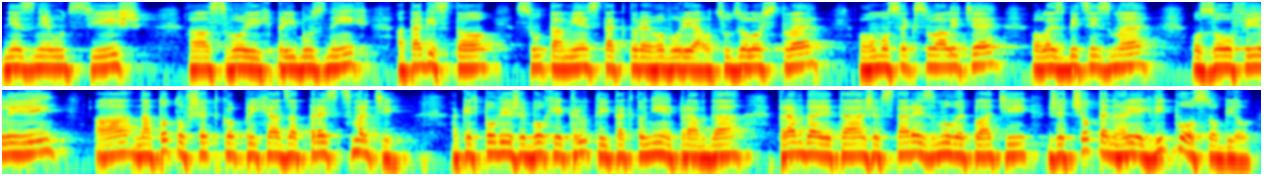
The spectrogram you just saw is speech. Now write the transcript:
nezneúctíš svojich príbuzných a takisto sú tam miesta, ktoré hovoria o cudzoložstve, o homosexualite, o lesbicizme, o zoofílii a na toto všetko prichádza trest smrti. A keď povie, že Boh je krutý, tak to nie je pravda. Pravda je tá, že v starej zmluve platí, že čo ten hriech vypôsobil,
